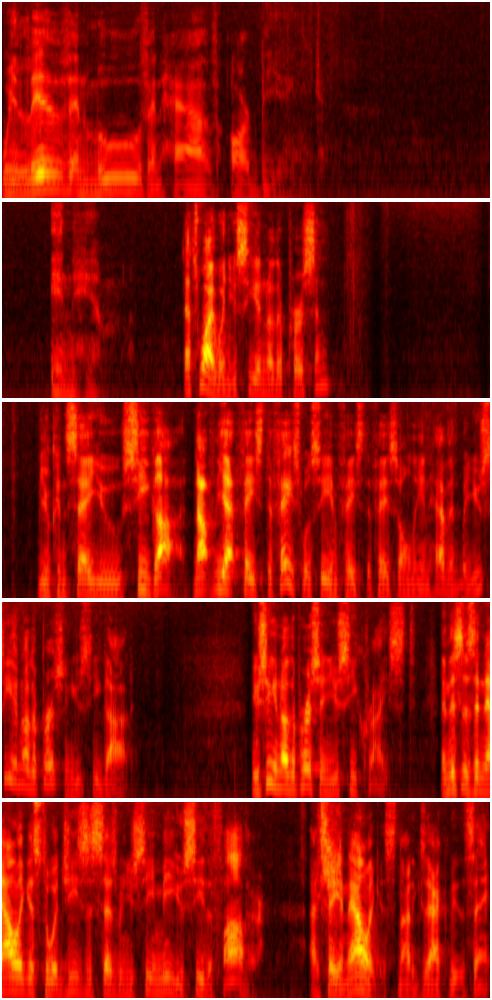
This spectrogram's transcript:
we live and move and have our being. In him. That's why when you see another person, you can say you see God. Not yet face to face, we'll see him face to face only in heaven, but you see another person, you see God. You see another person, you see Christ. And this is analogous to what Jesus says when you see me, you see the Father. I say analogous, not exactly the same.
